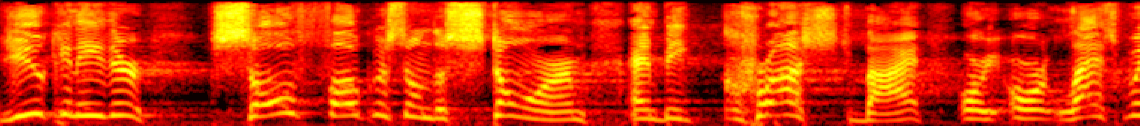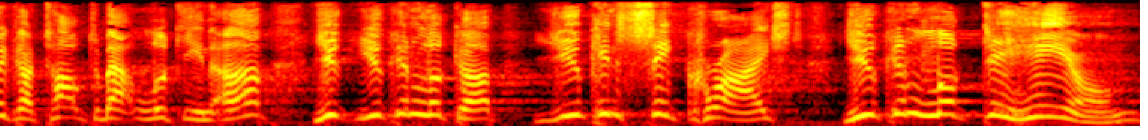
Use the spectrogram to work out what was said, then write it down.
you can either so focus on the storm and be crushed by it, or, or last week I talked about looking up. You, you can look up, you can see Christ, you can look to Him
